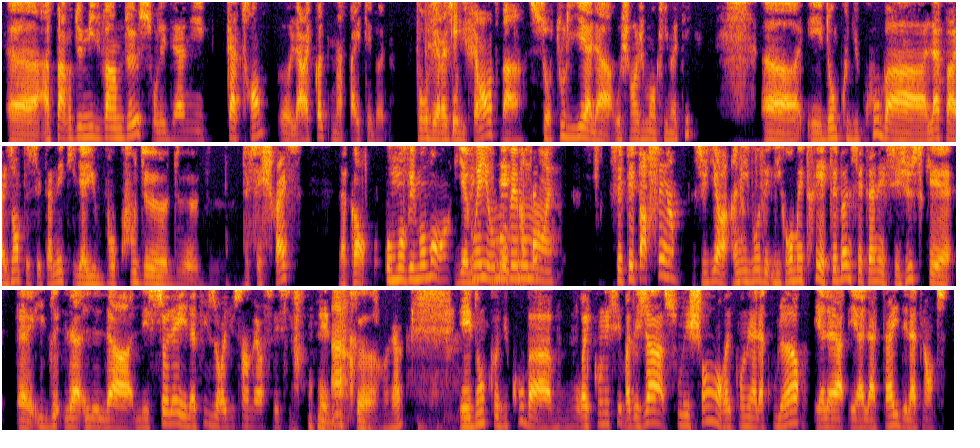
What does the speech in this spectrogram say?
à part 2022, sur les derniers quatre ans, la récolte n'a pas été bonne pour des raisons différentes, bah, surtout liées à la, au changement climatique. Euh, et donc du coup, bah là par exemple cette année qu'il y a eu beaucoup de, de, de, sécheresse, d'accord, au mauvais moment. Hein. Il y avait, oui, au mauvais moment. ouais. C'était parfait. Hein. Je veux dire, un niveau de l'hygrométrie était bonne cette année. C'est juste que euh, la, la, les soleils et la pluie auraient dû s'inverser, si vous voulez. Ah. Donc, euh, voilà. Et donc, du coup, bah, vous, vous reconnaissez, bah, déjà, sous les champs, on reconnaît à la couleur et à la, et à la taille de la plante.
